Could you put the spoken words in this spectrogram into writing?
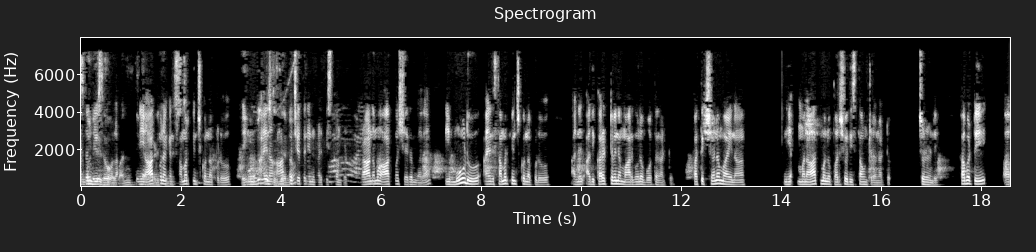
అర్థం చేసుకోవాలా? నీ ఆత్మ నాకు సమర్పించుకున్నప్పుడు ఆయన ఆత్మ చేత నేను నడిపిస్తూ ఉంటాడు ప్రాణము ఆత్మ శరీరం కదా? ఈ మూడు ఆయన సమర్పించుకున్నప్పుడు అది కరెక్ట్ మార్గంలో పోతున్నట్టు ప్రతి క్షణం ఆయన మన ఆత్మను పరిశోధిస్తూ ఉంటాడు అన్నట్టు చూడండి. కాబట్టి ఆ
